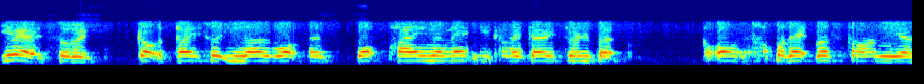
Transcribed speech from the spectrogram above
yeah, sort of got the taste of it. You know what the, what pain and that you're going to go through, but on top of that, this time you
